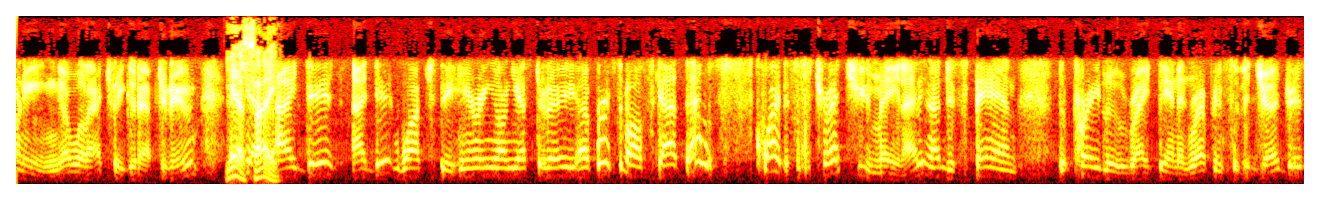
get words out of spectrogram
Morning. Uh, well, actually, good afternoon. Yes, hi. I did. I did watch the hearing on yesterday. Uh, first of all, Scott, that was quite a stretch you made. I didn't understand the prelude right then in reference to the judges.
